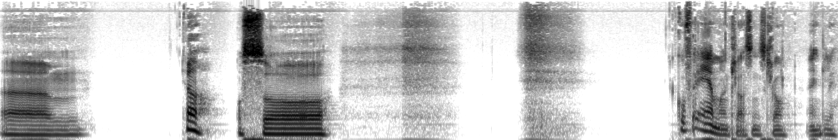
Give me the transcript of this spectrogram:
Um, ja, og så Hvorfor er man klassens klovn, egentlig?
